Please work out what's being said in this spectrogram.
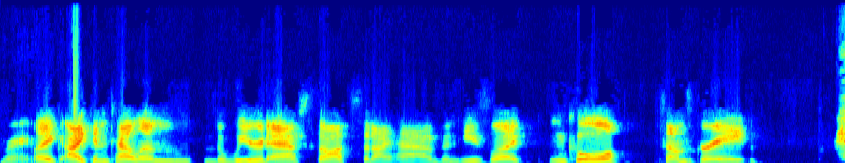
right. Like, I can tell him the weird ass thoughts that I have, and he's like, "Mm, cool, sounds great.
